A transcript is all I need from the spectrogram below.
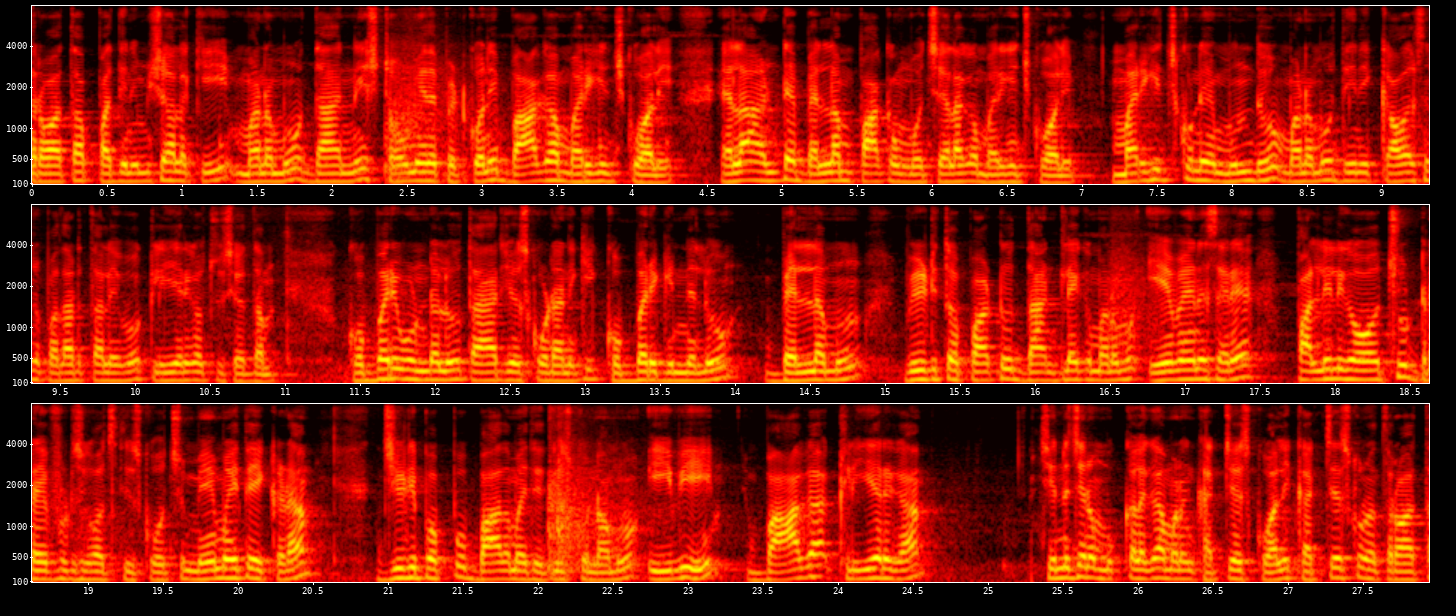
తర్వాత పది నిమిషాలకి మనము దాన్ని స్టవ్ మీద పెట్టుకొని బాగా మరిగించుకోవాలి. ఎలా అంటే బెల్లం పాకం వచ్చేలాగా మరిగించుకోవాలి. మరిగించుకునే ముందు మనము దీనికి కావాల్సిన పదార్థాలు ఏవో క్లియర్గా చూసేద్దాం. కొబ్బరి ఉండలు తయారు చేసుకోవడానికి కొబ్బరి గిన్నెలు బెల్లము వీటితో పాటు దాంట్లోకి మనము ఏవైనా సరే పల్లీలు కావచ్చు డ్రై ఫ్రూట్స్ కావచ్చు తీసుకోవచ్చు. మేమైతే ఇక్కడ జీడిపప్పు బాదం అయితే తీసుకున్నాము. ఇవి బాగా క్లియర్గా చిన్న చిన్న ముక్కలుగా మనం కట్ చేసుకోవాలి. కట్ చేసుకున్న తర్వాత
